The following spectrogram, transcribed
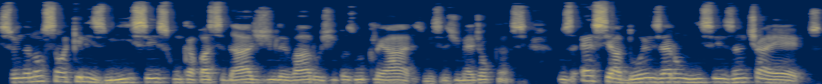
Isso ainda não são aqueles mísseis com capacidade de levar ogivas nucleares, mísseis de médio alcance. Os SA-2 eram mísseis antiaéreos.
